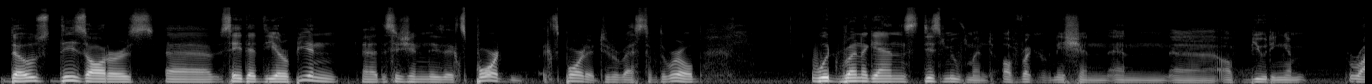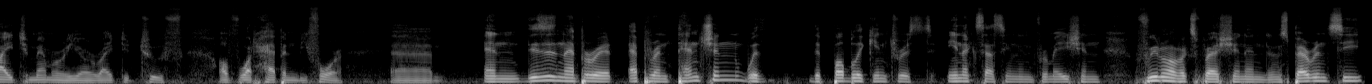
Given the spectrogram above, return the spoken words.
Those these authors uh, say that the European uh, decision is exported exported to the rest of the world would run against this movement of recognition and uh, of building a right to memory or right to truth of what happened before. Um, and this is an apparent, apparent tension with the public interest in accessing information, freedom of expression, and transparency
